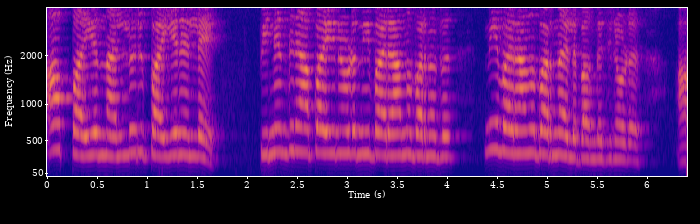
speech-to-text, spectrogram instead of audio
ആ പയ്യൻ നല്ലൊരു പയ്യനല്ലേ? പിന്നെന്തിനാ ആ പയ്യനോട് നീ വരാന്ന് പറഞ്ഞത്? നീ വരാന്ന് പറഞ്ഞല്ലേ പങ്കജിനോട്? ആ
